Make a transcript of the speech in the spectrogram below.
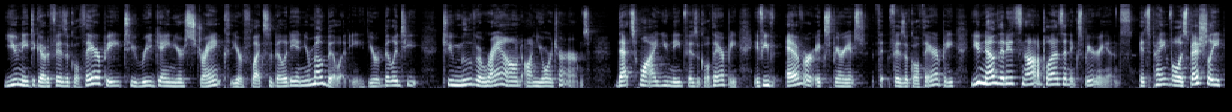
you need to go to physical therapy to regain your strength your flexibility and your mobility your ability to move around on your terms that's why you need physical therapy. If you've ever experienced th- physical therapy, you know that it's not a pleasant experience. It's painful, especially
